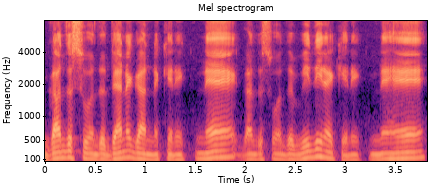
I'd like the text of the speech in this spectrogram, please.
ගන්ධ සුවඳ දැනගන්න කෙනෙක් නැහැ ගන්ධ සුවඳ විඳින කෙනෙක් නැහැ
